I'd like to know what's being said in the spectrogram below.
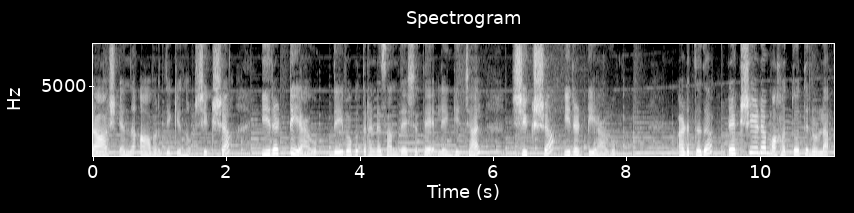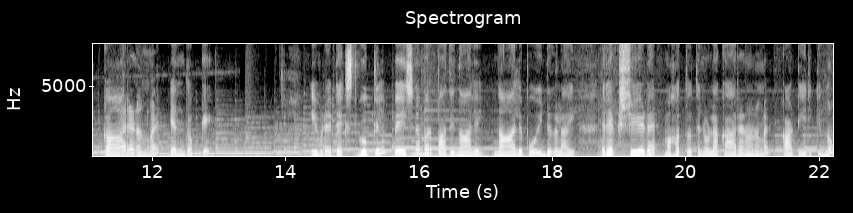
ഡാഷ് എന്ന് ആവർത്തിക്കുന്നു. ശിക്ഷ ഇരട്ടിയാകും. ദൈവപുത്രന്റെ സന്ദേശത്തെ ലംഘിച്ചാൽ ശിക്ഷ ഇരട്ടിയാകും. അടുത്തത് രക്ഷയുടെ മഹത്വത്തിനുള്ള കാരണങ്ങൾ എന്തൊക്കെ? ഇവിടെ ടെക്സ്റ്റ് ബുക്കിൽ പേജ് നമ്പർ പതിനാലിൽ നാല് പോയിന്റുകളായി രക്ഷയുടെ മഹത്വത്തിനുള്ള കാരണങ്ങൾ കാട്ടിയിരിക്കുന്നു.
